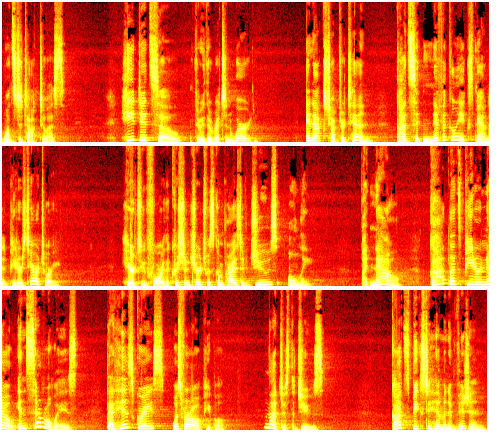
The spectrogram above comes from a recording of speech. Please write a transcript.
wants to talk to us. He did so through the written word. In Acts chapter 10, God significantly expanded Peter's territory. Heretofore, the Christian church was comprised of Jews only. But now, God lets Peter know in several ways that his grace was for all people, not just the Jews. God speaks to him in a vision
